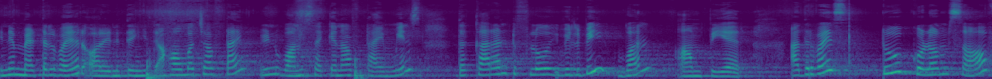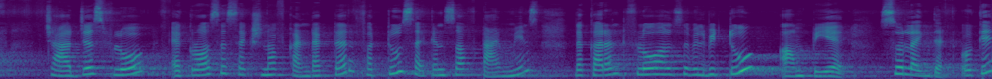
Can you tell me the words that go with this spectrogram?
in a metal wire or anything how much of time? In one second of time means the current flow will be 1 ampere. Otherwise 2 coulombs of charges flow across a section of conductor for 2 seconds of time means the current flow also will be 2 ampere. So like that. Okay.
